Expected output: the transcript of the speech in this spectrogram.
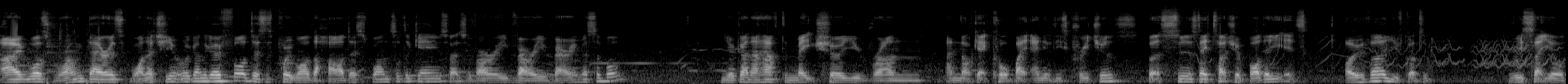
I was wrong. There is one achievement we're going to go for. This is probably one of the hardest ones of the game, so that's very, very, very missable. You're going to have to make sure you run and not get caught by any of these creatures. But as soon as they touch your body, it's over. You've got to reset your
